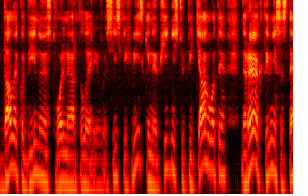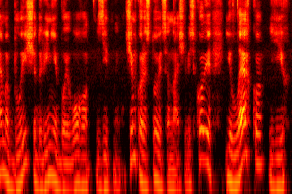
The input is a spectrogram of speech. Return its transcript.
далекобійної ствольної артилерії у російських військ і необхідністю підтягувати реактивні системи ближче до лінії бойового зіткнення, чим користуються наші військові і легко їх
